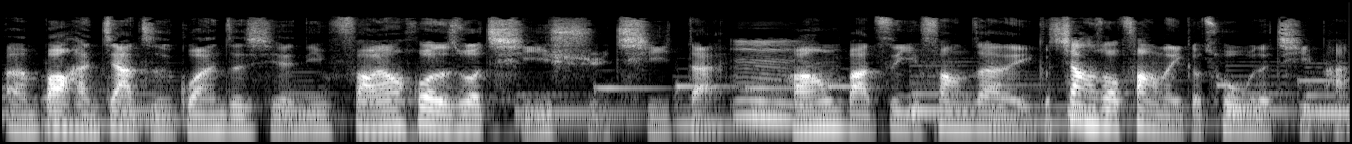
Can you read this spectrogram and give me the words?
嗯，包含价值观这些，你好像或者说期许、期待，嗯。好像把自己放在了一个，像说放了一个错误的期盼，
